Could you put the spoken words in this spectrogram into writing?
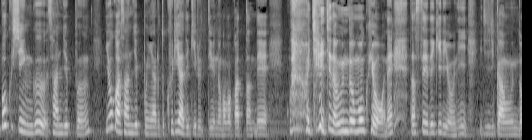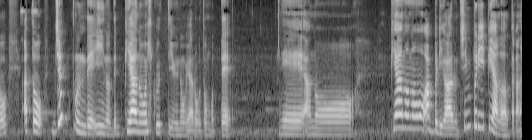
ボクシング30分ヨガ30分やるとクリアできるっていうのが分かったんでこの1日の運動目標をね達成できるように1時間運動。あと10分でいいのでピアノを弾くっていうのをやろうと思って。であのピアノのアプリがあるシンプリーピアノだったかな。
